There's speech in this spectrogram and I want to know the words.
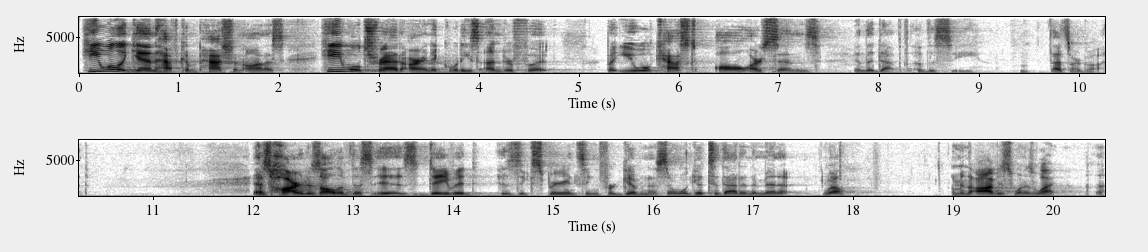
He will again have compassion on us. He will tread our iniquities underfoot, but you will cast all our sins in the depth of the sea. Hmm. That's our God. As hard as all of this is, David is experiencing forgiveness, and we'll get to that in a minute. Well, I mean, the obvious one is what?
